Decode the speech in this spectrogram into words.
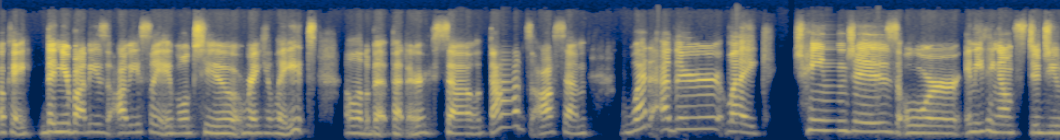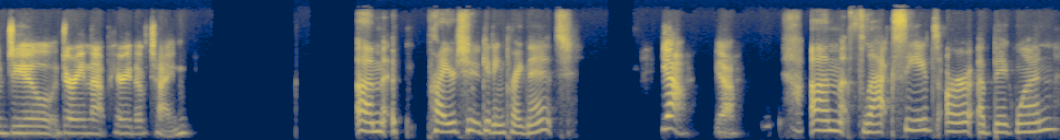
okay, then your body's obviously able to regulate a little bit better. So that's awesome. What other like changes or anything else did you do during that period of time? Um, prior to getting pregnant? Yeah, yeah. Um, flax seeds are a big one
